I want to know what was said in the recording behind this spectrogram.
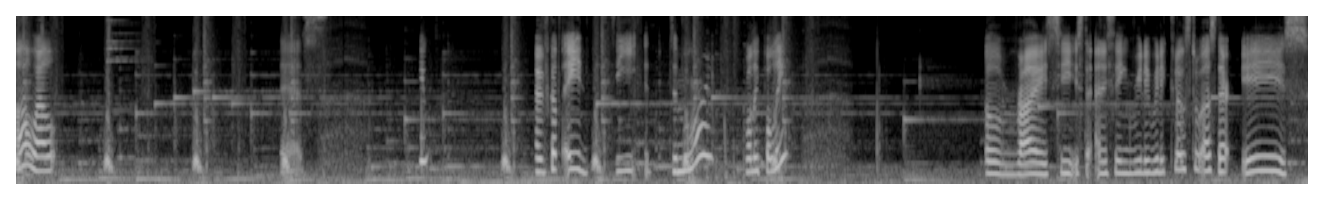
Oh well. Yes. We've got a D Demur? Polly Polly? Alright, see, is there anything really, really close to us? There is.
